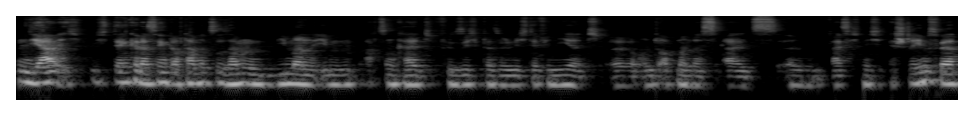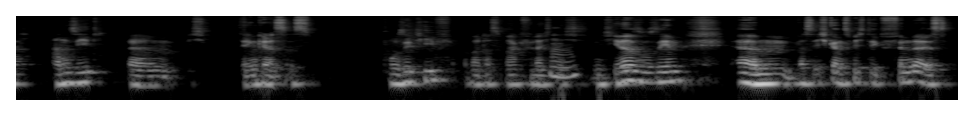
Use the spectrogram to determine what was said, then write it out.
Ja, ich, ich denke, das hängt auch damit zusammen, wie man eben Achtsamkeit für sich persönlich definiert äh, und ob man das als, ähm, weiß ich nicht, erstrebenswert ansieht. Ähm, ich denke, es ist positiv, aber das mag vielleicht mhm. nicht, nicht jeder so sehen. Ähm, was ich ganz wichtig finde, ist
